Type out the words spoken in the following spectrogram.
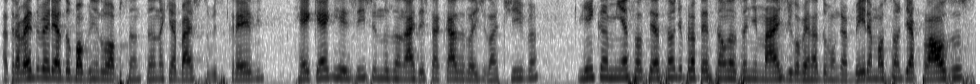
através do vereador Balbino Lopes Santana, que abaixo subscreve, requer que registre nos anais desta Casa Legislativa e encaminhe a Associação de Proteção dos Animais de Governador Mangabeira moção de aplausos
